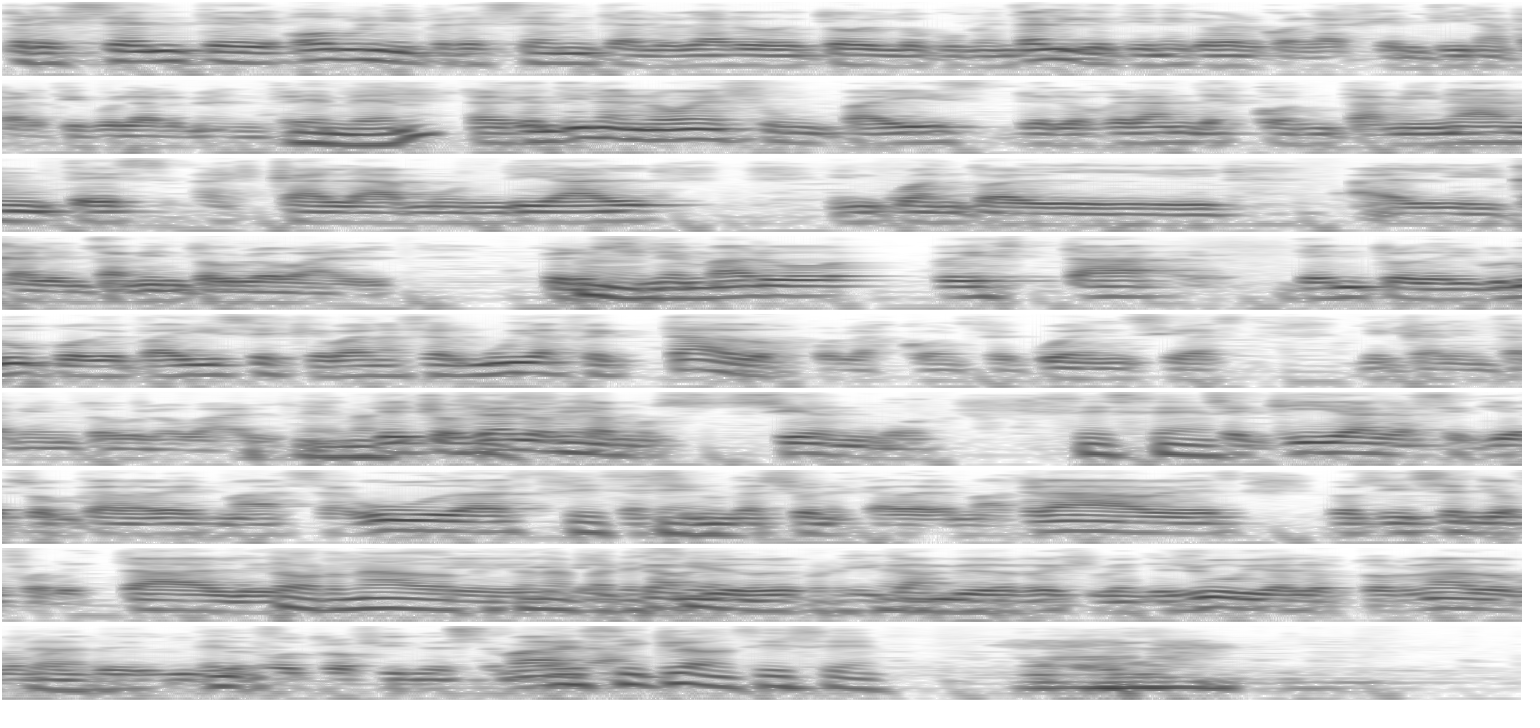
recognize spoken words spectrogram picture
presente, omnipresente a lo largo de todo el documental y que tiene que ver con la Argentina particularmente. Bien, bien. La Argentina no es un país de los grandes contaminantes a escala mundial en cuanto al, al calentamiento global pero mm. sin embargo está dentro del grupo de países que van a ser muy afectados por las consecuencias del calentamiento global. De hecho, ya lo estamos siendo. Sequías, las sequías son cada vez más agudas, las inundaciones cada vez más graves, los incendios forestales, tornados que están eh, apareciendo. El cambio, el cambio de régimen de lluvia, los tornados, como el, otro fin de semana. El ciclón, sí, sí.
